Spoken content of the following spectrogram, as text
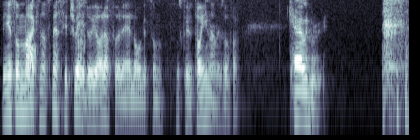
Det är en sån marknadsmässig trade att göra för det laget som, som skulle ta in honom i så fall. Calgary.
